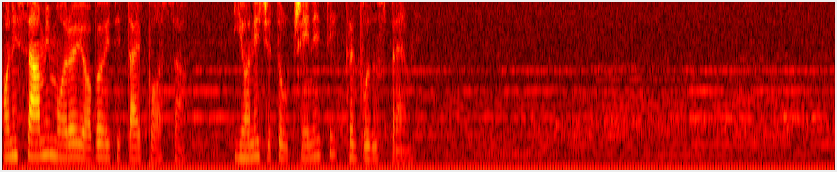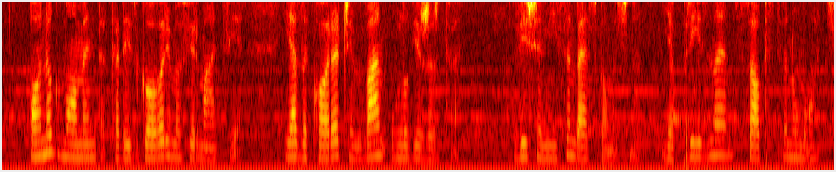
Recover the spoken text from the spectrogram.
Oni sami moraju obaviti taj posao i oni će to učiniti kad budu spremni. Onog momenta kada izgovorim afirmacije, ja zakoračim van uloge žrtve. Više nisam bespomoćna, ja priznajem sobstvenu moć.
